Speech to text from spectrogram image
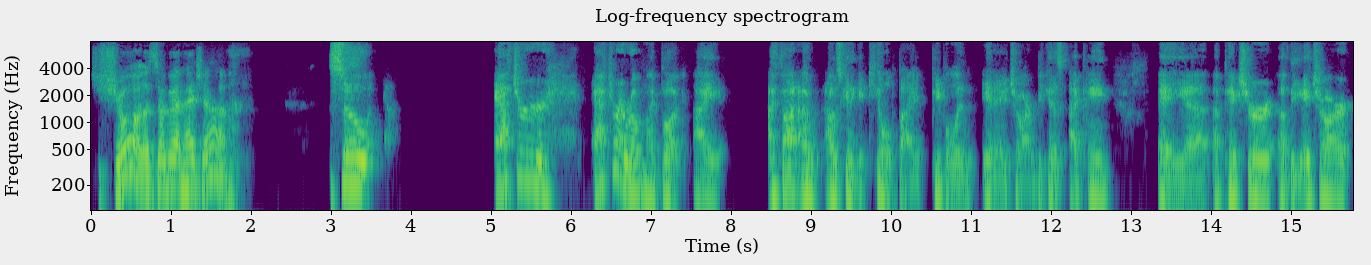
Sure. Let's talk about HR. So after after I wrote my book, I I thought I, I was going to get killed by people in, in HR because I paint a uh, a picture of the HR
